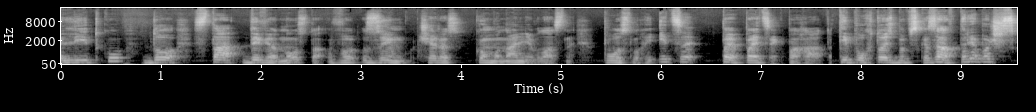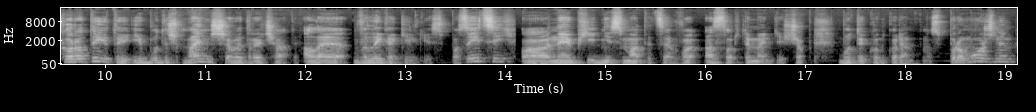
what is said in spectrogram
літку до 190 в зимку через комунальні власне послуги. І це Пепець як багато. Типу, хтось би б сказав, треба ж скоротити і будеш менше витрачати. Але велика кількість позицій, необхідність мати це в асортименті, щоб бути конкурентно спроможним,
